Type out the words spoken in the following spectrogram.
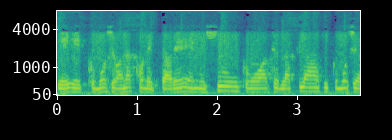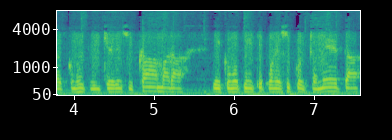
eh, eh, cómo se van a conectar en, en el Zoom, cómo va a ser la clase, cómo se, cómo se tienen que ver en su cámara, eh, cómo tienen que poner su colchoneta,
